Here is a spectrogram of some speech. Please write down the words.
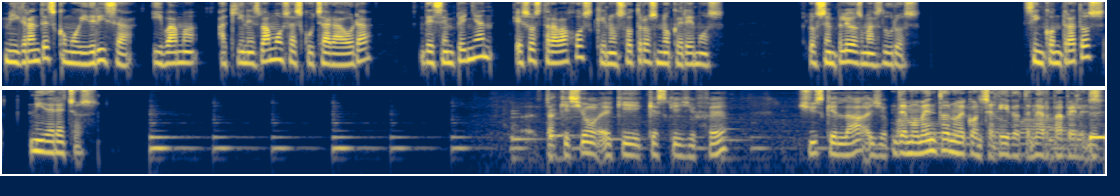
Migrantes como Idrisa y Bama, a quienes vamos a escuchar ahora, desempeñan esos trabajos que nosotros no queremos, los empleos más duros sin contratos ni derechos. De momento no he conseguido tener papeles.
